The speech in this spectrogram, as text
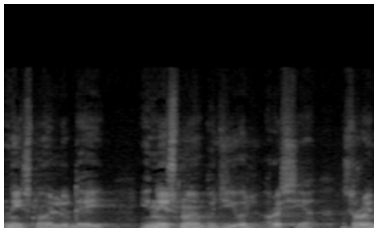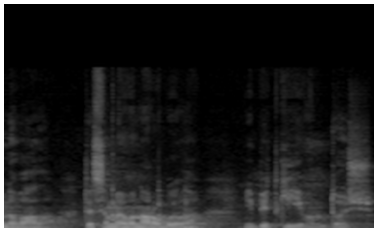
не існує людей і не існує будівель. Росія зруйнувала. Те саме вона робила і під Києвом тощо.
